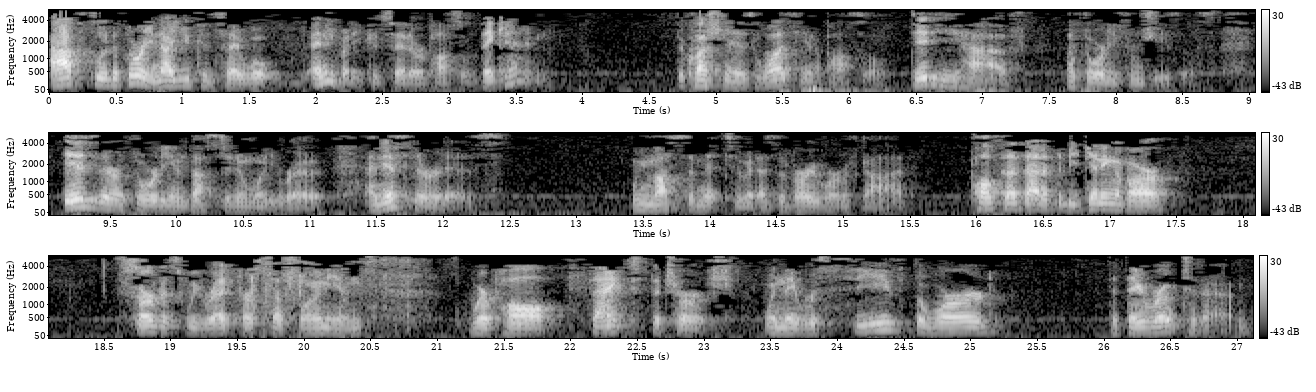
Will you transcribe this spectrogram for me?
absolute authority. Now you could say, well, anybody could say they're apostles. They can. The question is, was he an apostle? Did he have authority from Jesus? Is there authority invested in what he wrote? And if there is, we must submit to it as the very word of God. Paul said that at the beginning of our service. We read 1 Thessalonians, where Paul thanked the church when they received the word that they wrote to them.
